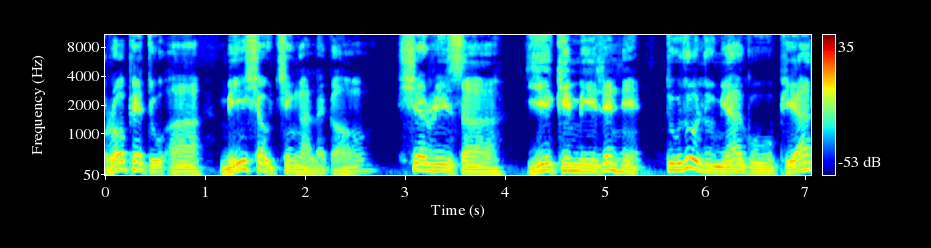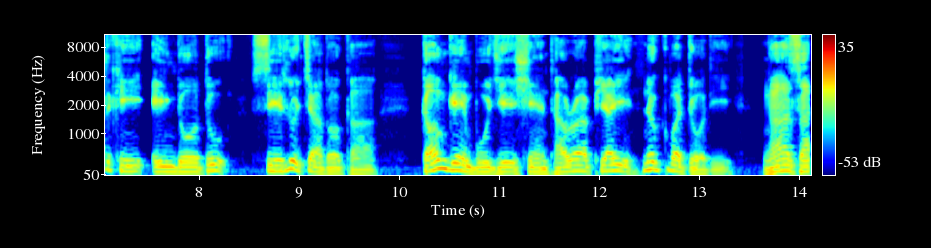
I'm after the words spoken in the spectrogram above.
ပရောဖက်တို့အားမေးလျှောက်ခြင်းငှာ၎င်းရှရေဇာ ယေခင်မေလက်နှင့် သူတို့လူများကိုဖျားသခင်အိမ်တော်သို့ဆေလွတ်ကြသောအခါ ကောင်းကင်ဘုရားရှင်သာရဖျား၏နှုတ်ကပတ်တော်သည် ငါဇာ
